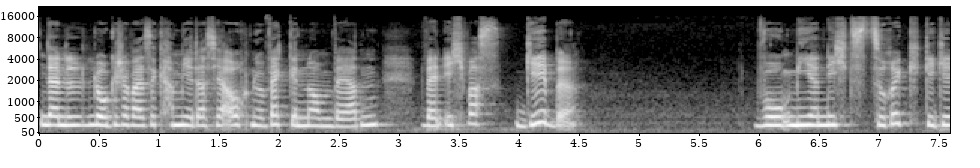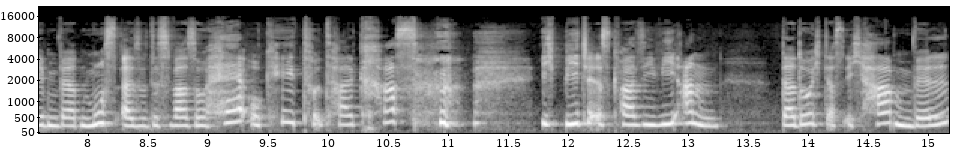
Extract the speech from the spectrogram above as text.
Denn logischerweise kann mir das ja auch nur weggenommen werden, wenn ich was gebe, wo mir nichts zurückgegeben werden muss. Also das war so, hä, okay, total krass. ich biete es quasi wie an. Dadurch, dass ich haben will,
